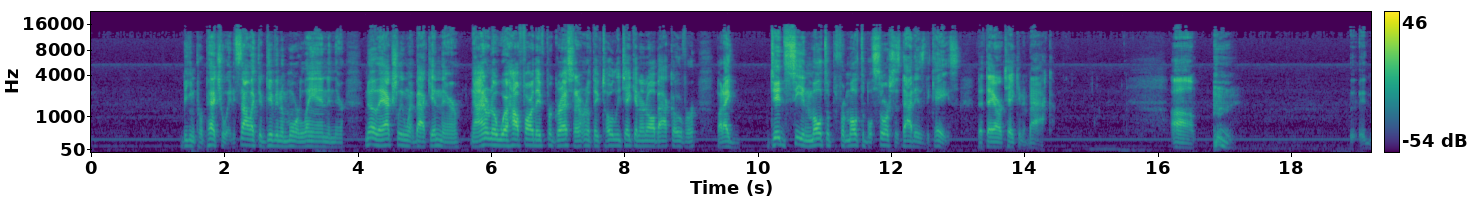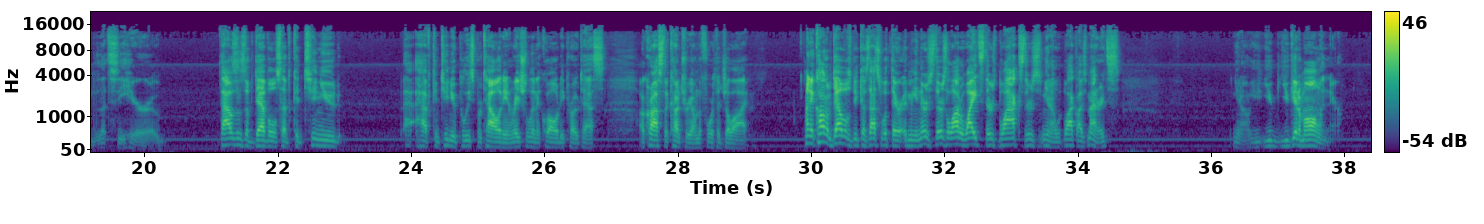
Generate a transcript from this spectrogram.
being perpetuated. It's not like they're giving them more land and they're no they actually went back in there. Now i don't know where how far they've progressed. I don't know if they've totally taken it all back over but i did see in multiple from multiple sources that is the case that they are taking it back. Uh, let's see here. Thousands of devils have continued have continued police brutality and racial inequality protests across the country on the 4th of July. And I call them devils because that's what they're I mean there's there's a lot of whites, there's blacks, there's you know, Black Lives Matter. It's you know, you you, you get them all in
